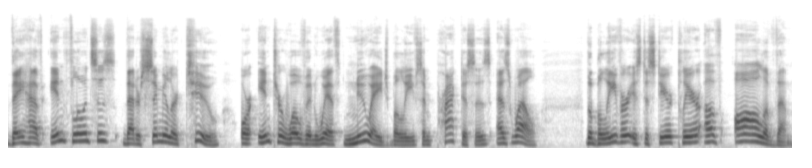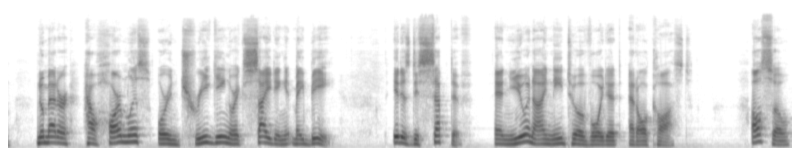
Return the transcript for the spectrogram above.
They have influences that are similar to or interwoven with New Age beliefs and practices as well. The believer is to steer clear of all of them, no matter how harmless or intriguing or exciting it may be. It is deceptive, and you and I need to avoid it at all costs. Also,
